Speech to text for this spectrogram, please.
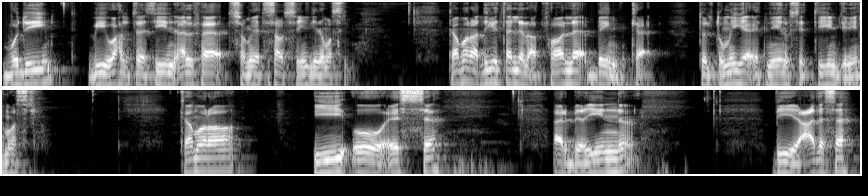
body ب 31999 جنيه مصري. كاميرا digital للأطفال pink 362 جنيه مصري. كاميرا EOS 40 بعدسة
